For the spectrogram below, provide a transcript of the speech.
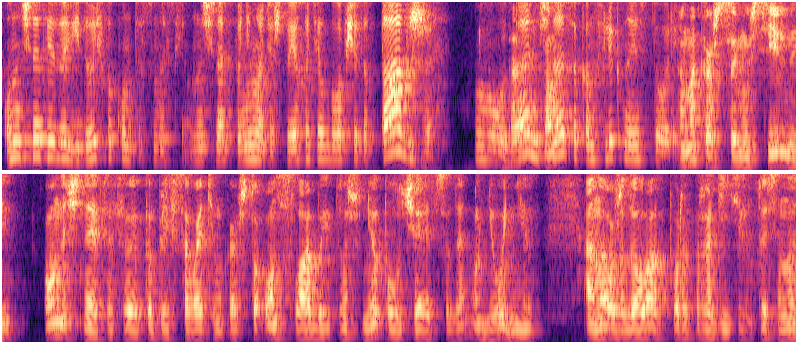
он начинает ей завидовать в каком-то смысле. Он начинает понимать, а что я хотел бы вообще-то так же. Вот, да? Да, и начинается она, конфликтная история. Она кажется ему сильной, он начинает комплексовать ему, что он слабый, потому что у него получается, да, у него нет она уже дала отпор родителям. То есть она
